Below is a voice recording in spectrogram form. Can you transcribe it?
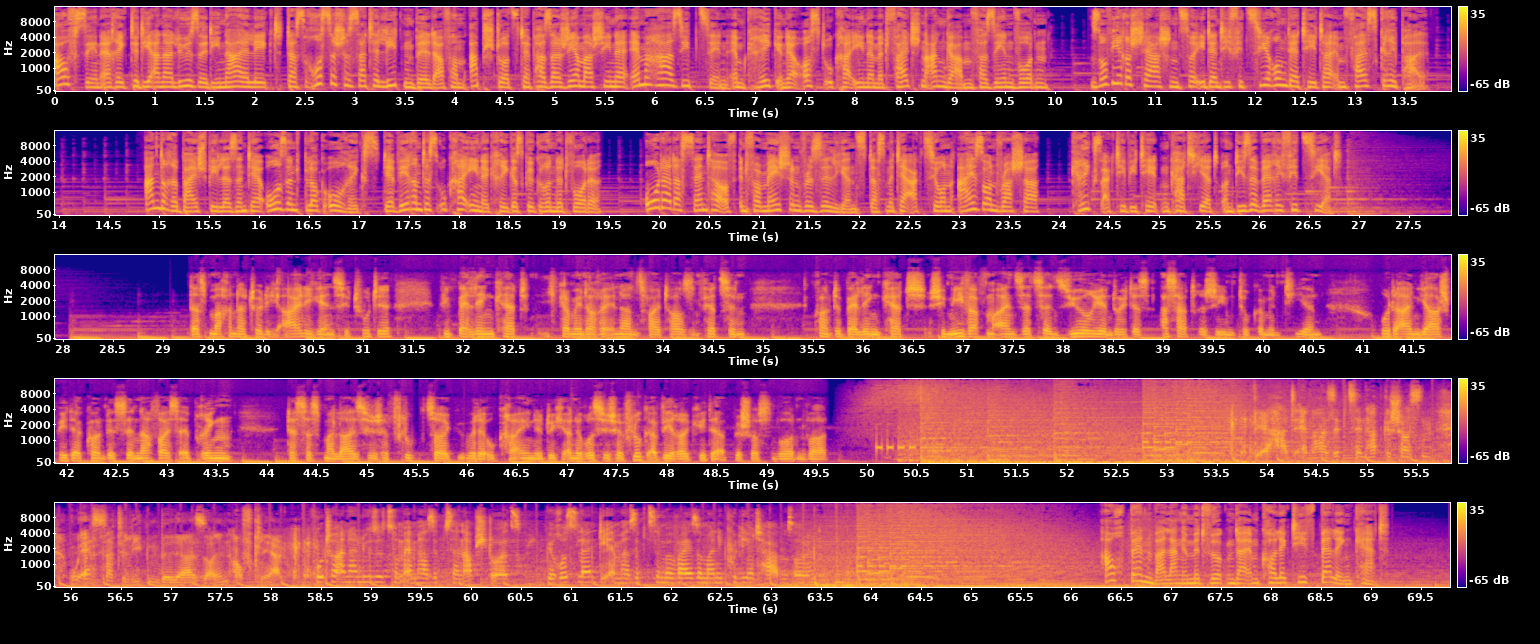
Aufsehen erregte die Analyse, die nahelegt, dass russische Satellitenbilder vom Absturz der Passagiermaschine MH17 im Krieg in der Ostukraine mit falschen Angaben versehen wurden, sowie Recherchen zur Identifizierung der Täter im Fall Skripal. Andere Beispiele sind der OSINT-Block Oryx, der während des Ukraine-Krieges gegründet wurde, oder das Center of Information Resilience, das mit der Aktion Eyes on Russia Kriegsaktivitäten kartiert und diese verifiziert. Das machen natürlich einige Institute wie Bellingcat. Ich kann mich noch erinnern, 2014 konnte Bellingcat Chemiewaffeneinsätze in Syrien durch das Assad-Regime dokumentieren. Oder ein Jahr später konnte es den Nachweis erbringen, dass das malaysische Flugzeug über der Ukraine durch eine russische Flugabwehrrakete abgeschossen worden war. Wer hat MH17 abgeschossen? US-Satellitenbilder sollen aufklären. Fotoanalyse zum MH17-Absturz. Wie Russland die MH17-Beweise manipuliert haben soll. Auch Ben war lange Mitwirkender im Kollektiv Bellingcat.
